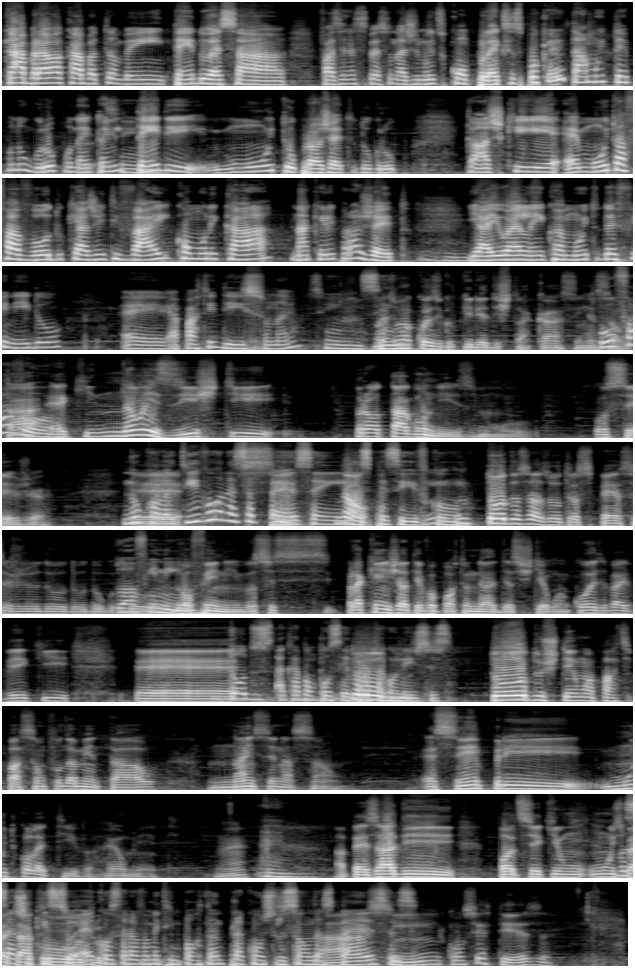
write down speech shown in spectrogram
Cabral acaba também tendo essa. fazendo esses personagens muito complexos, porque ele está há muito tempo no grupo, né? Então ele Sim. entende muito o projeto do grupo. Então acho que é muito a favor do que a gente vai comunicar naquele projeto. Uhum. E aí o elenco é muito definido. É, a partir disso, né? Sim, sim. Mas uma coisa que eu queria destacar, assim, ressaltar, é que não existe protagonismo. Ou seja, no é, coletivo ou nessa sim. peça em Não, específico? Em, em, todas as outras peças do, do, do, do, do Alfenim. Do Alfenim. Você, para quem já teve a oportunidade de assistir alguma coisa, vai ver que. É, todos acabam por ser todos, protagonistas. Todos têm uma participação fundamental na encenação. É sempre muito coletiva, realmente. Né? É. Apesar de pode ser que um, um Você espetáculo acha que isso é outro... é consideravelmente importante para a construção das ah, peças? Sim, com certeza.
